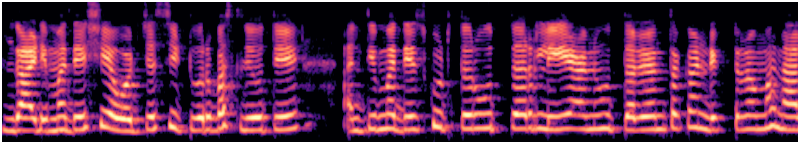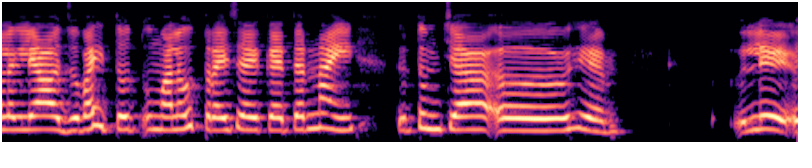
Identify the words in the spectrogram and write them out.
गाडीमध्ये शेवटच्या सीटवर बसले होते. आणि ती मध्येच कुठतर उतरली आणि उतरल्यानंतर कंडक्टर म्हणा लागले आजोबा इथं तुम्हाला उतरायचं आहे काय? तर नाही. तर तुमच्या हे ले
